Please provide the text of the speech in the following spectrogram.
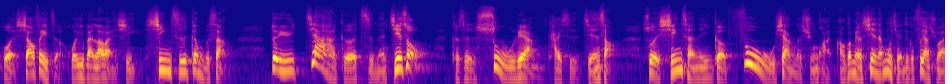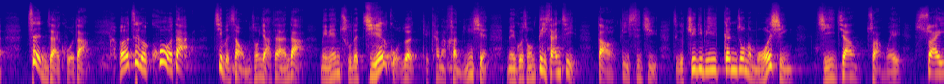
或消费者或一般老百姓薪资跟不上，对于价格只能接受，可是数量开始减少。所以形成了一个负向的循环，好，看没有？现在目前这个负向循环正在扩大，而这个扩大，基本上我们从亚特兰大美联储的结果论可以看到很明显，美国从第三季到第四季，这个 GDP 跟踪的模型即将转为衰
